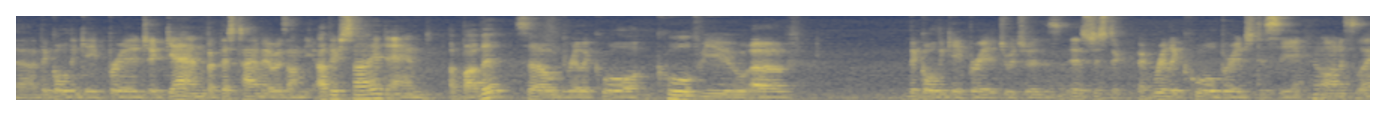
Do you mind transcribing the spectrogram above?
uh, the Golden Gate Bridge again, but this time it was on the other side and above it. So really cool, cool view of the Golden Gate Bridge, which is is just a, a really cool bridge to see, honestly.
